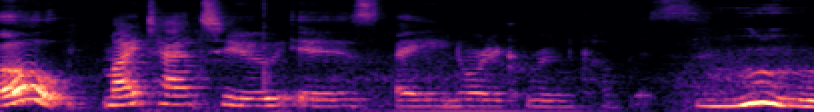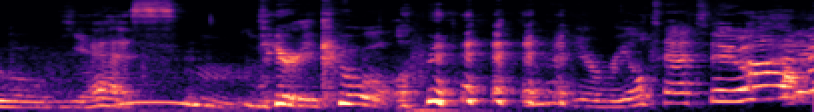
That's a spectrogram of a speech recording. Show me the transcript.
Oh, my tattoo is a Nordic rune compass. Ooh, yes. Mm. Very cool. Your real tattoo? Not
